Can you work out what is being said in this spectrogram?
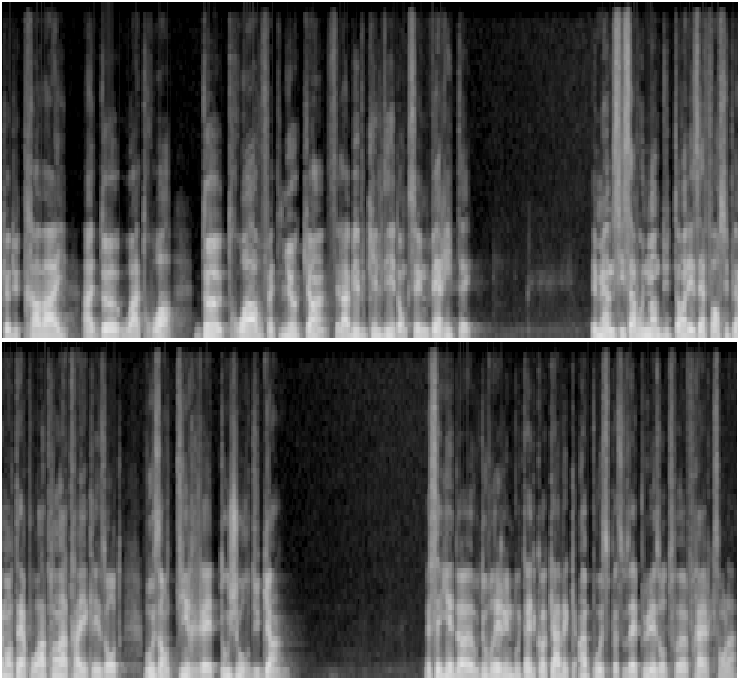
que du travail à deux ou à trois. Deux, trois, vous faites mieux qu'un. C'est la Bible qui le dit, donc c'est une vérité. Et même si ça vous demande du temps et des efforts supplémentaires pour apprendre à travailler avec les autres, vous en tirerez toujours du gain. Essayez d'ouvrir une bouteille de coca avec un pouce, parce que vous n'avez plus les autres frères qui sont là.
